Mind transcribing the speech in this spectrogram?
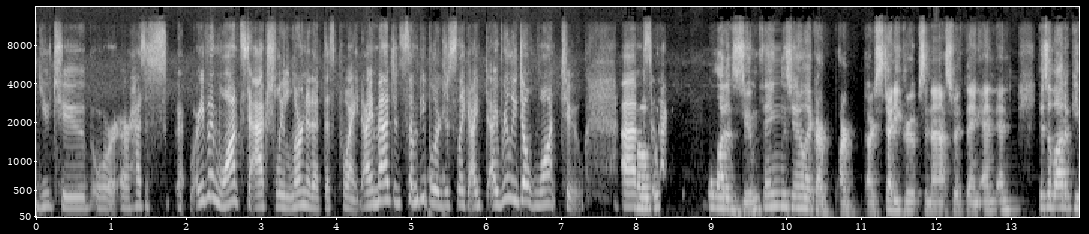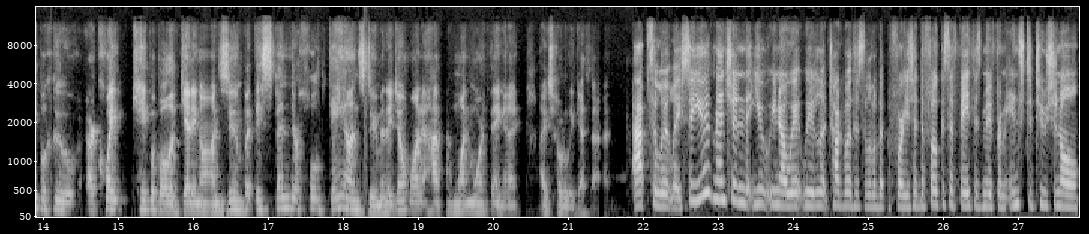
YouTube or or has a or even wants to actually learn it at this point. I imagine some people are just like, I, I really don't want to. Um, well, so that- a lot of Zoom things, you know, like our, our our study groups and that sort of thing. And and there's a lot of people who are quite capable of getting on Zoom, but they spend their whole day on Zoom and they don't want to have one more thing. And I, I totally get that. Absolutely. So you mentioned that you, you know, we, we talked about this a little bit before. You said the focus of faith has moved from institutional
